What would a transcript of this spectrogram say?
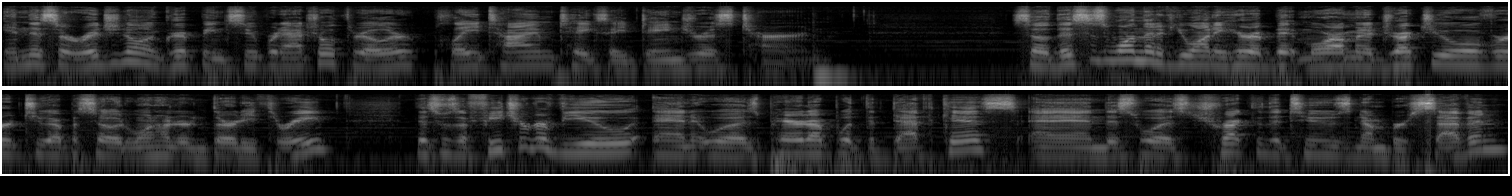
In this original and gripping supernatural thriller, playtime takes a dangerous turn. So, this is one that if you want to hear a bit more, I'm going to direct you over to episode 133. This was a feature review, and it was paired up with The Death Kiss, and this was Trek to the Two's number 7.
